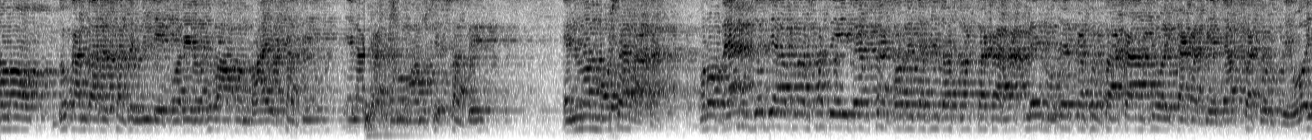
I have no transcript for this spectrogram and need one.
কোনো দোকানদারের সাথে মিলে করে, অথবা আপন ভাইয়ের সাথে, এলাকার কোনো মানুষের সাথে। এর নাম মশা রাখা কোন ব্যাংক যদি আপনার সাথে এই ব্যবসা করে যে আপনি দশ লাখ টাকা রাখলেন, ওদের কাছে টাকা আছে, ওই টাকা দিয়ে ব্যবসা করছে। ওই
